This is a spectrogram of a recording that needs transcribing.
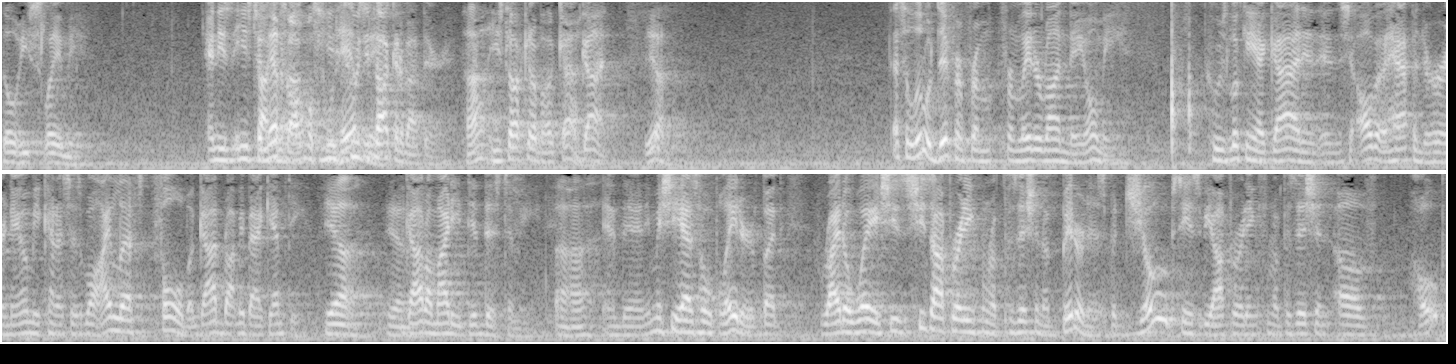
Though he slay me. And he's he's talking that's about almost what who's he talking about there? Huh? He's talking about God. God. Yeah. That's a little different from, from later on Naomi, who's looking at God and, and all that happened to her. And Naomi kind of says, Well, I left full, but God brought me back empty. Yeah, yeah. God Almighty did this to me. Uh-huh. And then, I mean, she has hope later, but right away, she's, she's operating from a position of bitterness. But Job seems to be operating from a position of hope.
